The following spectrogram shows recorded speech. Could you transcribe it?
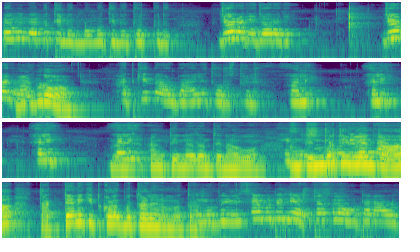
ಮಮ್ಮು ಮಮ್ಮು ತಿನ್ನೋದು ಮಮ್ಮು ತಿನ್ನೋದು ತೋತ್ಬೋದು ಜೋರಾಗೆ ಜೋರಾಗೆ. ಜೋರಾಗೆ ಮಾಡು. ಮಾಡ್ಬಿಡು. ಅದಕ್ಕಿಂತ ಅವಳು ಬಾಯಲ್ಲಿ ತೋರಿಸ್ತಾಳೆ. ಅಲ್ಲಿ ಅಲ್ಲಿ ಅಲ್ಲಿ ಹಂಗೆ ತಿನ್ನೋದಂತೆ ನಾವು. ಹಂಗೆ ತಿನ್ಬಿಡ್ತೀವಿ ಅಂತ ತಟ್ಟೆನೇ ಕಿತ್ಕೊಳಕ್ ಬರ್ತಾಳೆ ನಮ್ಮ ಹತ್ರ. ಅಯ್ಯೋ ಬಿಡಿಸೇ ಬಿಟ್ಟಿದ್ಲಿ ಎಷ್ಟೋ ಸಲ ಊಟನ ಅವಳು.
